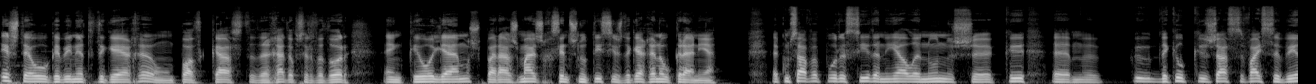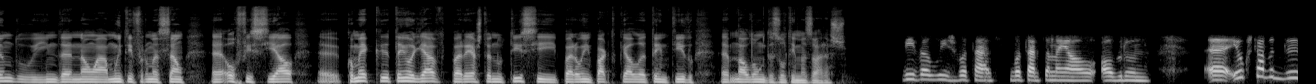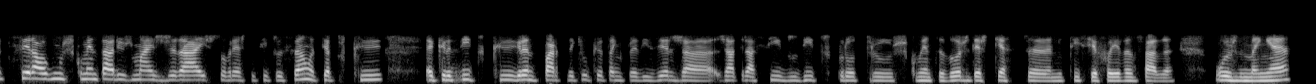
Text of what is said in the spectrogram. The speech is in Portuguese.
Este é o Gabinete de Guerra, um podcast da Rádio Observador em que olhamos para as mais recentes notícias da guerra na Ucrânia. Começava por si, Daniela Nunes, eh, que um, ehm, daquilo que já se vai sabendo e ainda não há muita informação uh, oficial, uh, como é que tem olhado para esta notícia e para o impacto que ela tem tido uh, ao longo das últimas horas? Viva Luís, boa tarde. Boa tarde também ao, ao Bruno. Uh, eu gostava de tecer alguns comentários mais gerais sobre esta situação, até porque acredito que grande parte daquilo que eu tenho para dizer já, já terá sido dito por outros comentadores, desde que esta notícia foi avançada hoje de manhã.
